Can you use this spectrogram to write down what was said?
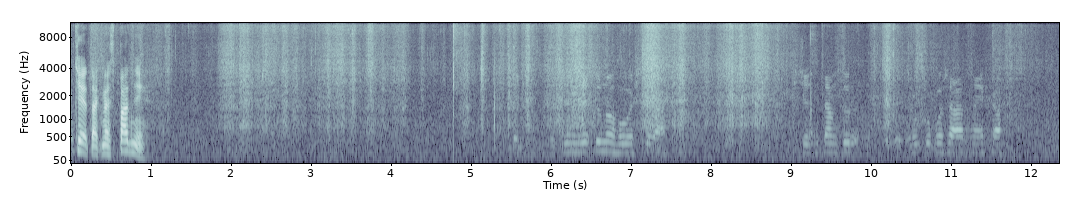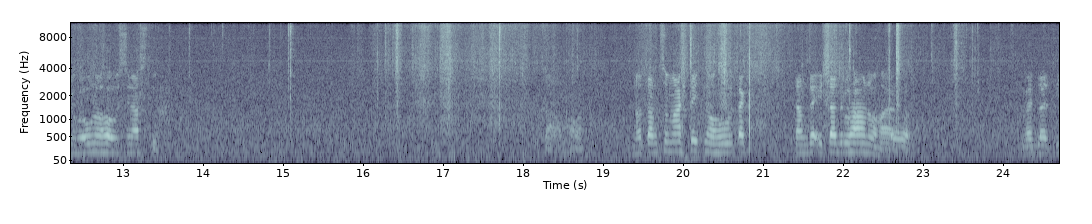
tě, tak nespadni. Myslím, že tu nohu ještě dáš. Ještě si tam tu ru- ruku pořád nech a druhou nohou si nastup. No tam, co máš teď nohu, tak tam jde i ta druhá noha. Jako. Vedle tý...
